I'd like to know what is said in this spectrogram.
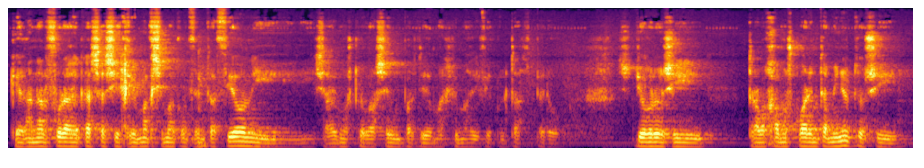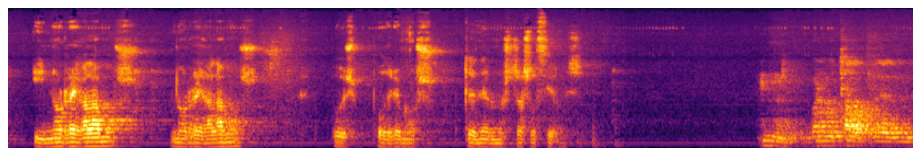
que ganar fuera de casa exige máxima concentración y sabemos que va a ser un partido de máxima dificultad, pero yo creo que si trabajamos 40 minutos y, no regalamos, no regalamos, pues podremos tener nuestras opciones. Mm, Bueno, Gustavo, eh,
